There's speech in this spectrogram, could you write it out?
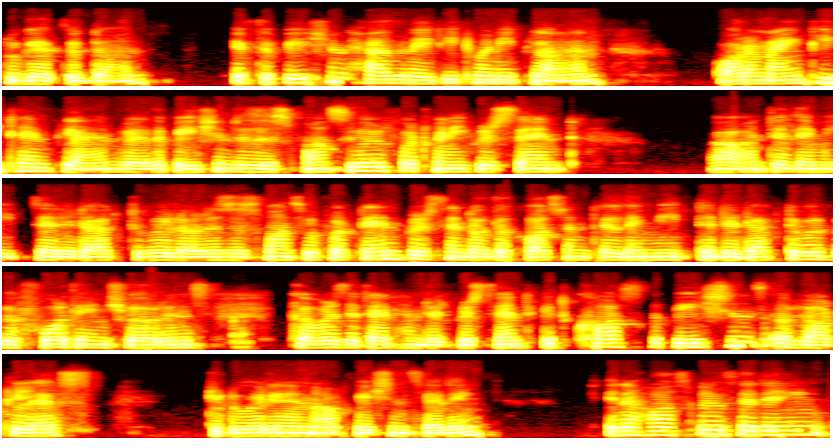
to get it done. If the patient has an 80 20 plan or a 90 10 plan where the patient is responsible for 20% uh, until they meet the deductible or is responsible for 10% of the cost until they meet the deductible before the insurance covers it at 100%, it costs the patients a lot less to do it in an outpatient setting in a hospital setting,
